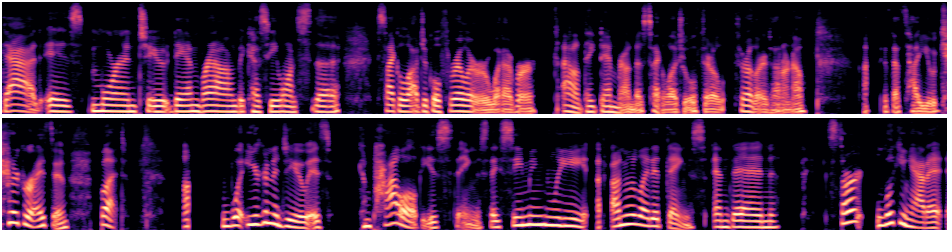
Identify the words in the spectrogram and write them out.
dad is more into Dan Brown because he wants the psychological thriller or whatever. I don't think Dan Brown does psychological thr- thrillers. I don't know uh, if that's how you would categorize him. But um, what you're going to do is compile all these things, they seemingly unrelated things, and then start looking at it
